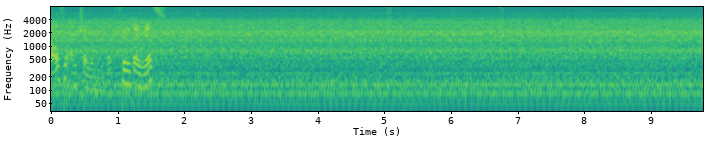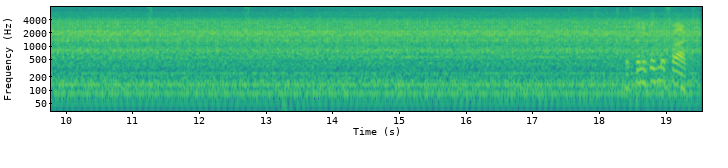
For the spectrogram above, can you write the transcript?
Schaufeleinstellungen. Was filter jetzt? Jetzt bin ich dumm gefragt.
